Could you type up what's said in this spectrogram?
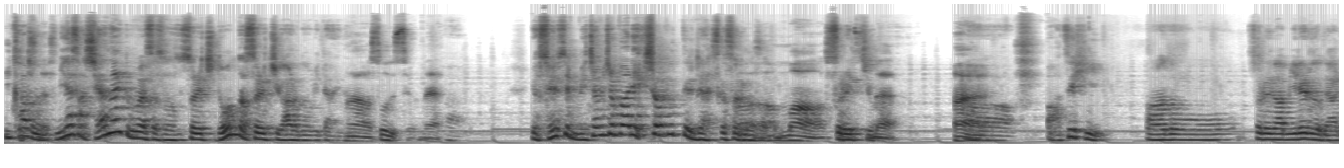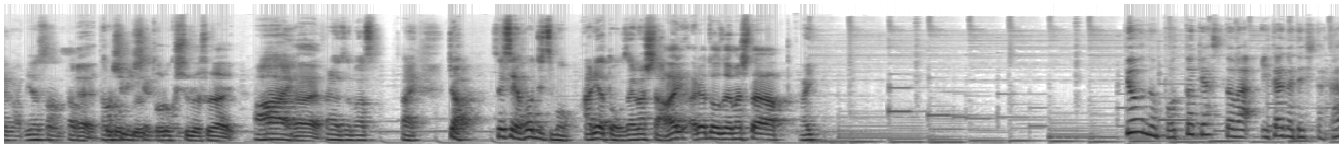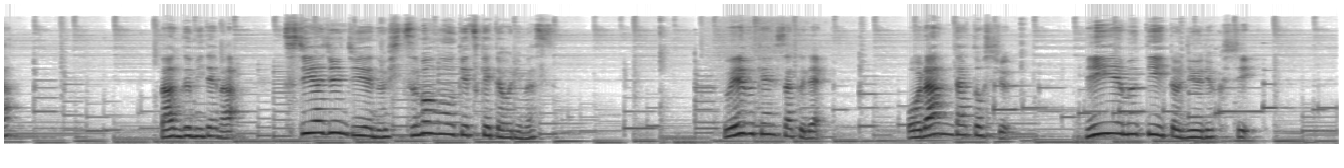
いいかもしれないですね。皆さん知らないと思いますよ、そのストレッチ。どんなストレッチがあるのみたいな。ああそうですよね。いや、先生めちゃめちゃバリエーション持ってるんじゃないですか、それこああそ。まあ、そうですね。はあーあぜひ、あのーそれが見れるのであれば、皆さん多い。分楽しみにしてると登思う録してください。はい、はいありがとうございます。はい。じゃあ、先生、本日もありがとうございました。はい、ありがとうございました。はい。今日のポッドキャストはいかがでしたか？番組では土屋順次への質問を受け付けておりますウェブ検索で「オランダ都市 DMT」と入力し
